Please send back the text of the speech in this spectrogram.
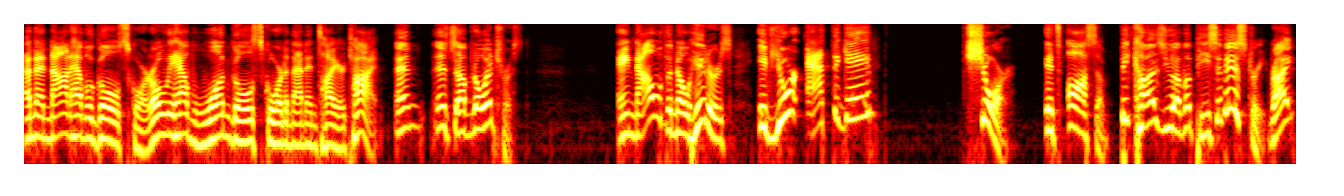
and then not have a goal scored or only have one goal scored in that entire time. And it's of no interest. And now with the no hitters, if you're at the game, sure, it's awesome because you have a piece of history, right?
